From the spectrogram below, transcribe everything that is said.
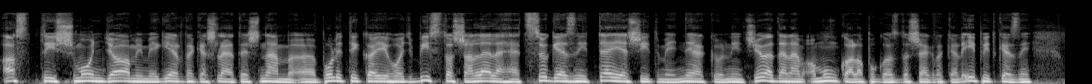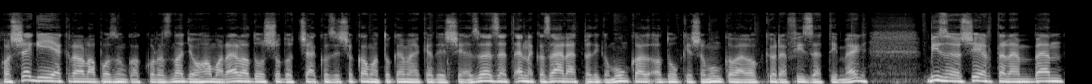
Azt is mondja, ami még érdekes lehet, és nem politikai, hogy biztosan le lehet szögezni, teljesítmény nélkül nincs jövedelem, a munkaalapú gazdaságra kell építkezni. Ha segélyekre alapozunk, akkor az nagyon hamar eladósodottsághoz és a kamatok emelkedéséhez vezet, ennek az árát pedig a munkaadók és a munkavállalók köre fizeti meg. Bizonyos értelemben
